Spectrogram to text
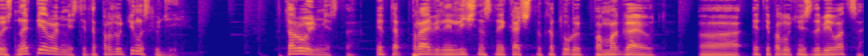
То есть на первом месте это продуктивность людей. Второе место – это правильные личностные качества, которые помогают э, этой продуктивности добиваться.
